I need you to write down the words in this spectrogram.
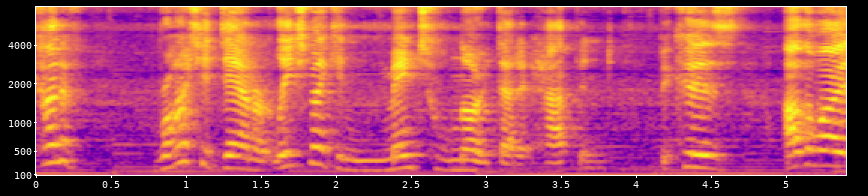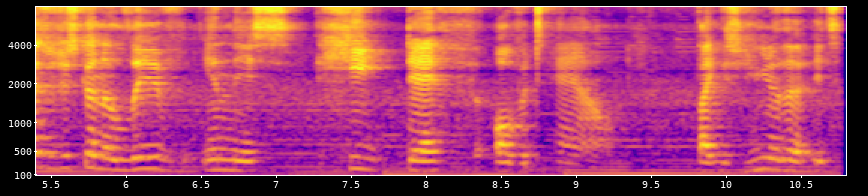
kind of write it down or at least make a mental note that it happened. Because otherwise we're just going to live in this heat death of a town. Like this universe, it's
